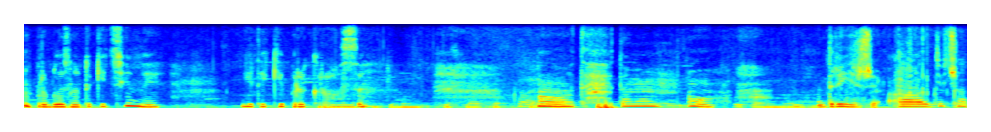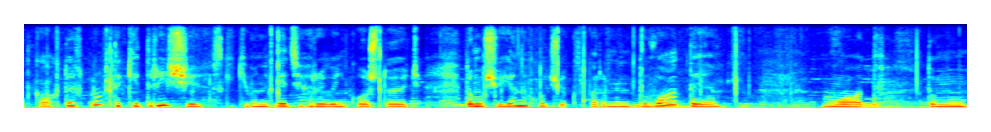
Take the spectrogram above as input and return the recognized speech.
ну, приблизно такі ціни і такі прикраси. От, тому, о, дріжджі. А дівчатка, а хтось брав такі дріжджі, скільки вони 5 гривень коштують? Тому що я не хочу експериментувати. От, тому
